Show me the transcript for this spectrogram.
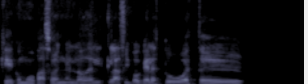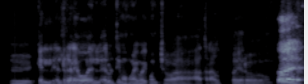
que como pasó en lo del clásico, que él estuvo este, eh, que él, él relevó el, el último juego y ponchó a, a Trout, pero Pues,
